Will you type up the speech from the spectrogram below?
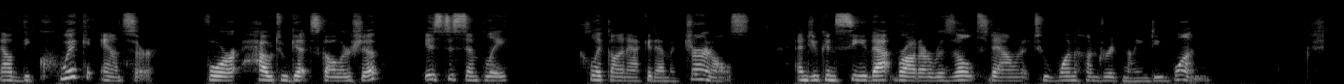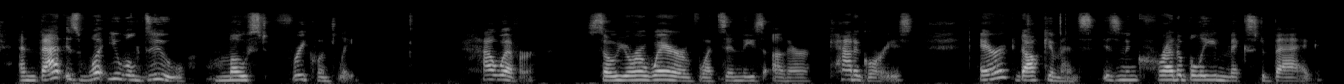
Now, the quick answer for how to get scholarship is to simply click on academic journals. And you can see that brought our results down to 191. And that is what you will do most frequently. However, so you're aware of what's in these other categories, ERIC Documents is an incredibly mixed bag.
